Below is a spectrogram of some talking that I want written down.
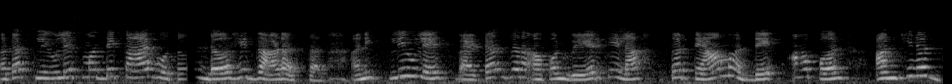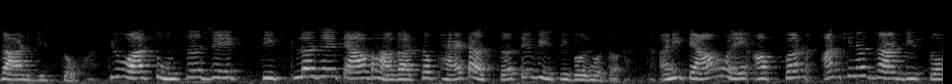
आता स्लीवलेस मध्ये काय होतं? ड हे जाड असतात. आणि स्लीवलेस पॅटर्न जर आपण वेअर केला तर त्यामध्ये आपण आणखीनच जाड दिसतो. किंवा तुमचं जे तिथलं जे त्या भागाचं फॅट असतं ते विजिबल होतं. आणि त्यामुळे आपण आणखीनच जाड दिसतो.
